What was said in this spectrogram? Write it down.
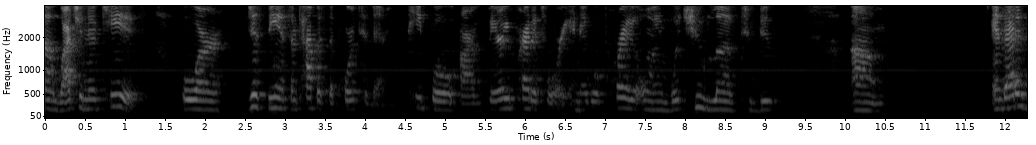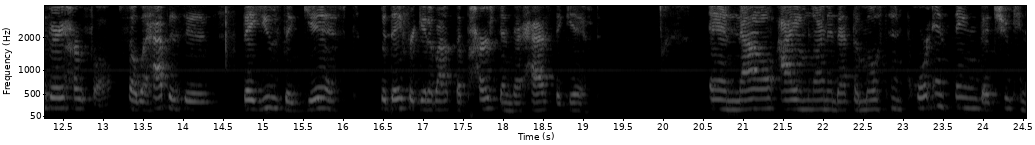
um, watching their kids, or just being some type of support to them. People are very predatory and they will prey on what you love to do. Um, and that is very hurtful. So what happens is they use the gift, but they forget about the person that has the gift. And now I am learning that the most important thing that you can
